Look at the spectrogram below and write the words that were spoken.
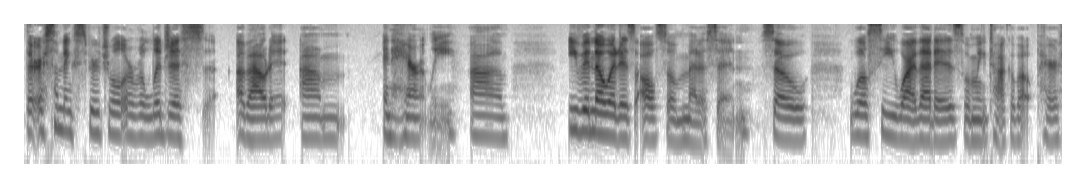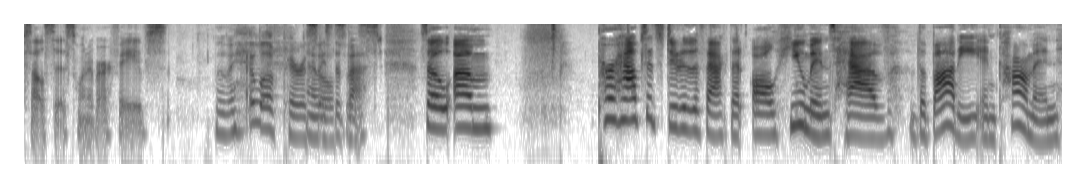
there is something spiritual or religious about it um inherently. Um even though it is also medicine. So we'll see why that is when we talk about Paracelsus, one of our faves. Movie. I love Paracelsus. The best. So, um, perhaps it's due to the fact that all humans have the body in common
